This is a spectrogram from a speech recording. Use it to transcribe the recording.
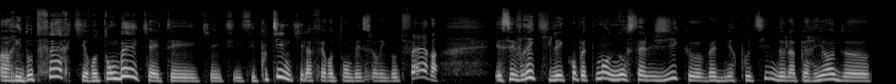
un rideau de fer qui est retombé, qui a été, qui est- c'est Poutine qui l'a fait retomber ce rideau de fer. Et c'est vrai qu'il est complètement nostalgique, euh, Vladimir Poutine, de la période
